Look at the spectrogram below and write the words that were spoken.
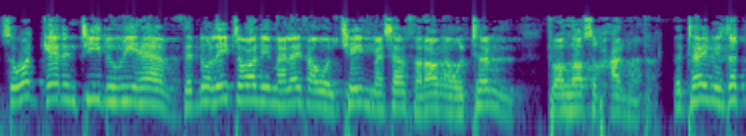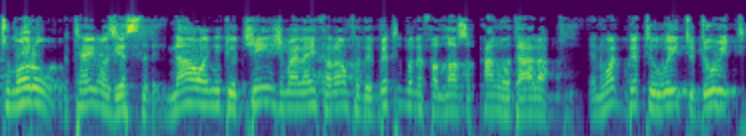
So what guarantee do we have that no later on in my life I will change myself around, I will turn to Allah subhanahu wa ta'ala. The time is not tomorrow, the time was yesterday. Now I need to change my life around for the betterment of Allah subhanahu wa ta'ala. And what better way to do it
